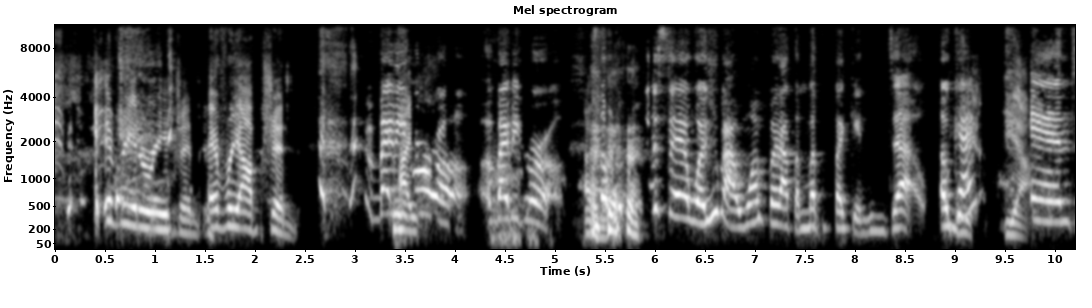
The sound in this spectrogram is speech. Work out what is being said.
every iteration, every option. baby girl, baby girl. So what you just said was you got one foot out the motherfucking dough, okay? Yeah. And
